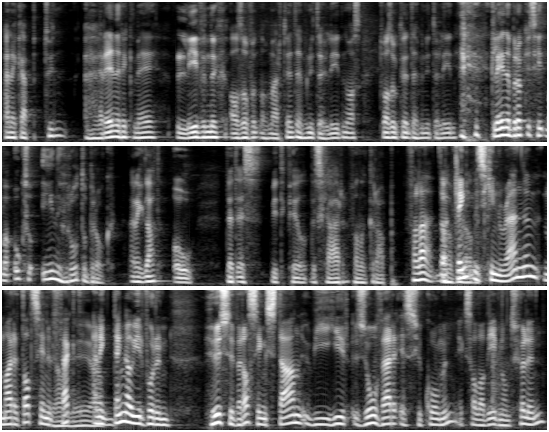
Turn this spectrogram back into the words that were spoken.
En ik heb toen, herinner ik mij, levendig, alsof het nog maar 20 minuten geleden was. Het was ook 20 minuten geleden. Kleine brokjes heet, maar ook zo één grote brok. En ik dacht, oh, dit is, weet ik veel, de schaar van een krab. Voilà, dat klinkt misschien random, maar het had zijn Ja, effect. nee, ja. En ik denk dat we hier voor een heuse verrassing staan wie hier zo ver is gekomen. Ik zal dat even onthullen.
